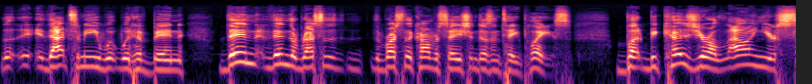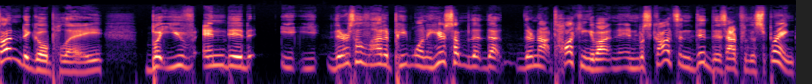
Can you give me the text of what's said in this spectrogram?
That to me would, would have been then. Then the rest of the, the rest of the conversation doesn't take place. But because you're allowing your son to go play, but you've ended you, you, there's a lot of people, and here's something that, that they're not talking about. And, and, Wisconsin did this after the spring.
